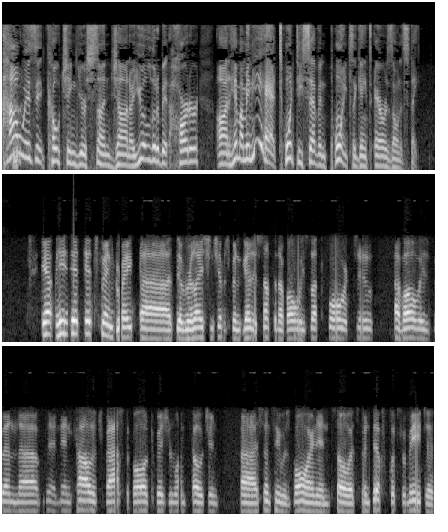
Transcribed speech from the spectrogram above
How is it coaching your son John? Are you a little bit harder on him? I mean, he had 27 points against Arizona State. Yeah, he, it, it's been great. Uh, the relationship's been good. It's something I've always looked forward to. I've always been uh, in, in college basketball, Division One coaching uh, since he was born, and so it's been difficult for me to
